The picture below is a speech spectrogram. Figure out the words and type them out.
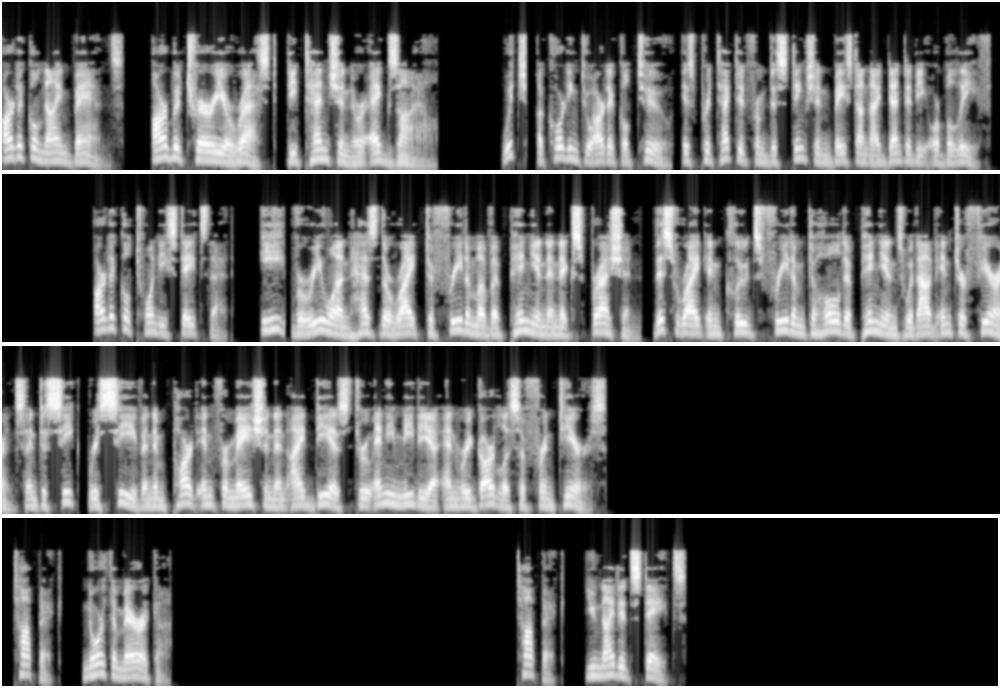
Article 9 bans arbitrary arrest, detention or exile, which, according to Article 2, is protected from distinction based on identity or belief. Article 20 states that everyone has the right to freedom of opinion and expression, this right includes freedom to hold opinions without interference and to seek, receive and impart information and ideas through any media and regardless of frontiers. North America. United States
